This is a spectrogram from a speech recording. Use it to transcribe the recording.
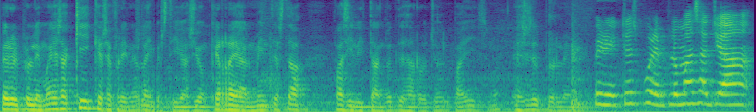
pero el problema es aquí que se frena la investigación que realmente está facilitando el desarrollo del país. ¿no? Ese es el problema. Pero entonces, por ejemplo, más allá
